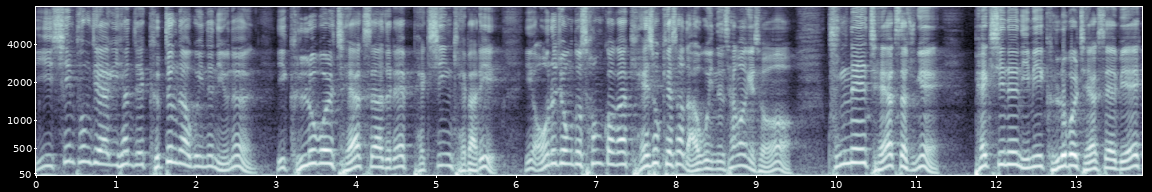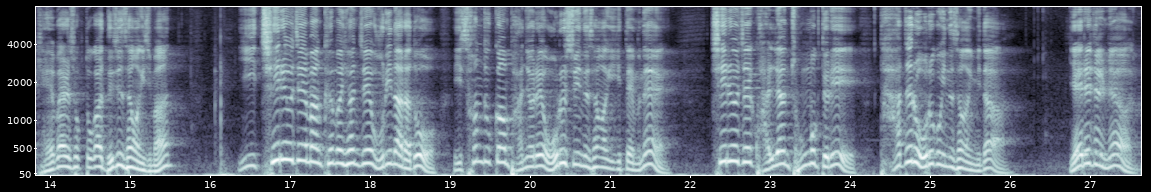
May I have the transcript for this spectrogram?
이 신풍제약이 현재 급등 나오고 있는 이유는 이 글로벌 제약사들의 백신 개발이 이 어느 정도 성과가 계속해서 나오고 있는 상황에서 국내 제약사 중에 백신은 이미 글로벌 제약사에 비해 개발 속도가 늦은 상황이지만 이 치료제만큼은 현재 우리나라도 이 선두권 반열에 오를 수 있는 상황이기 때문에 치료제 관련 종목들이 다들 오르고 있는 상황입니다. 예를 들면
